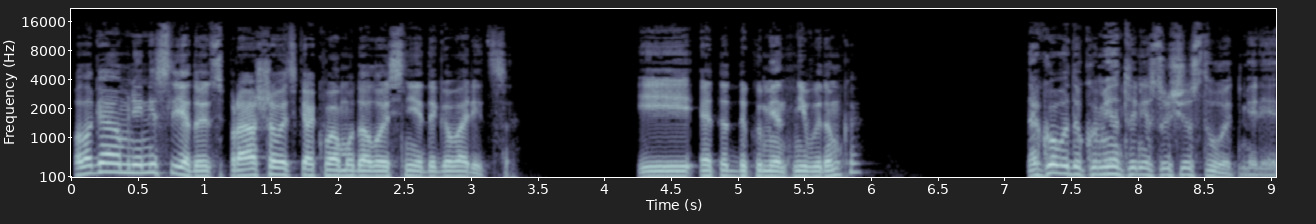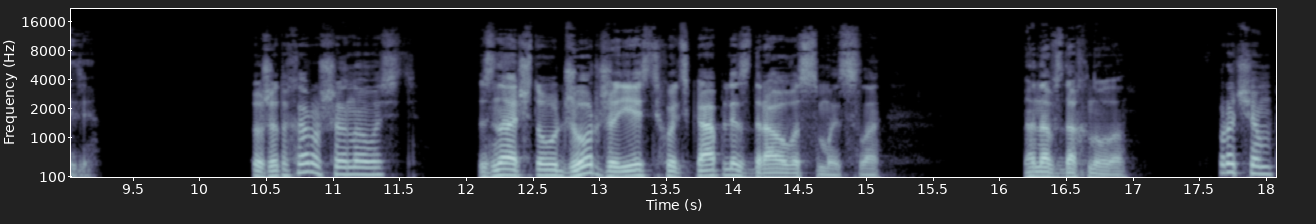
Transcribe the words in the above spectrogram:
Полагаю, мне не следует спрашивать, как вам удалось с ней договориться. И этот документ не выдумка? Такого документа не существует, миледи. Что же, это хорошая новость. Знать, что у Джорджа есть хоть капля здравого смысла. Она вздохнула. Впрочем,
